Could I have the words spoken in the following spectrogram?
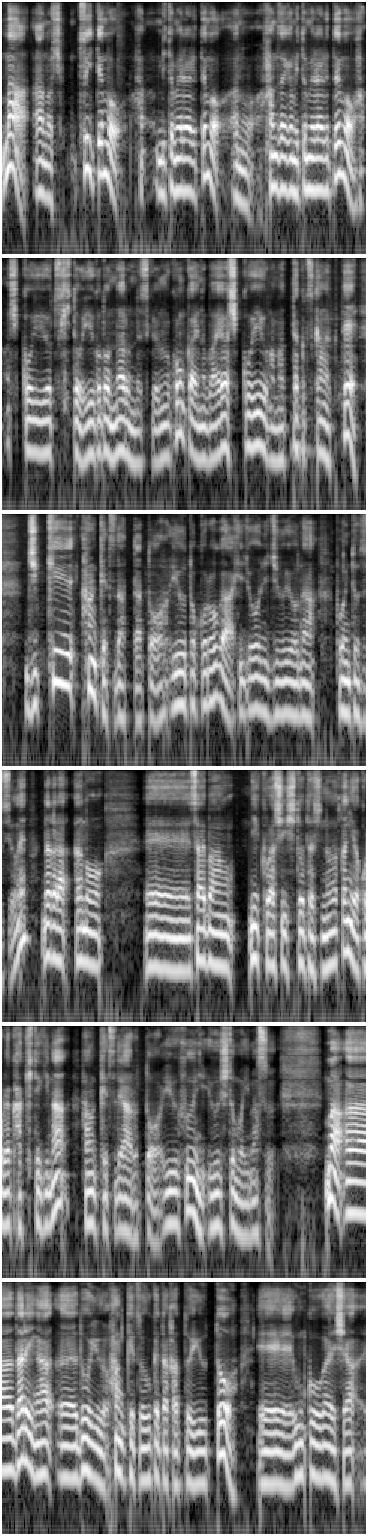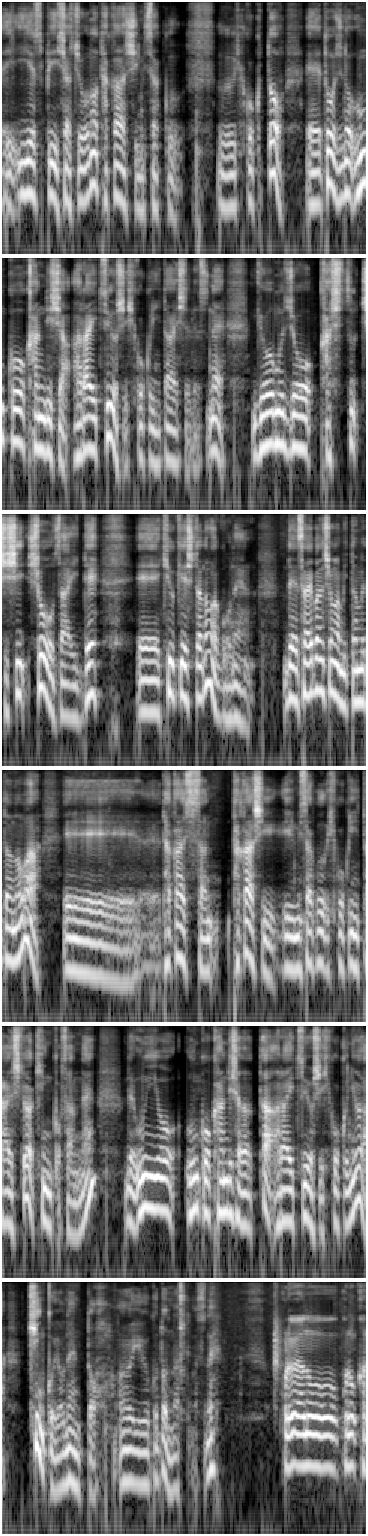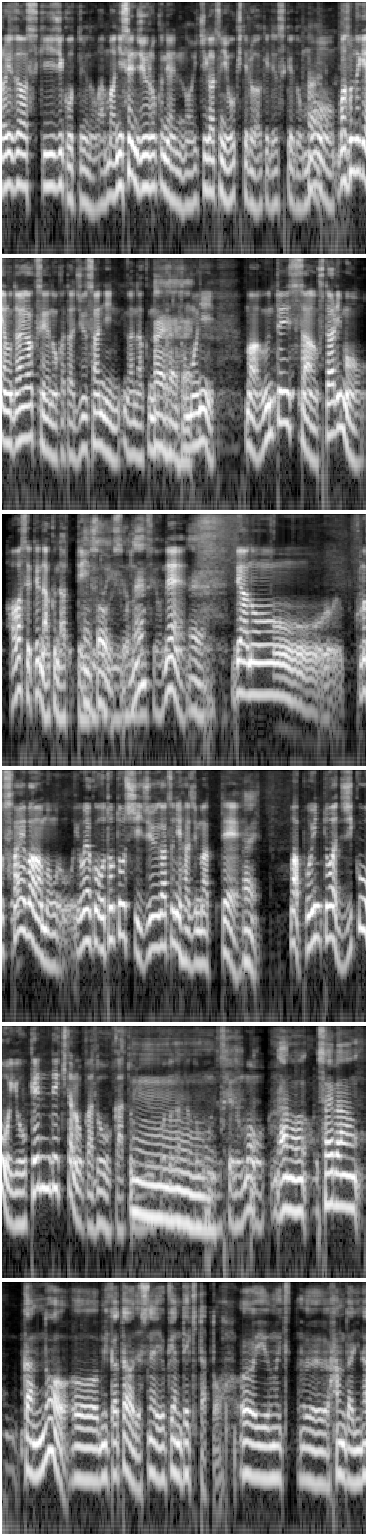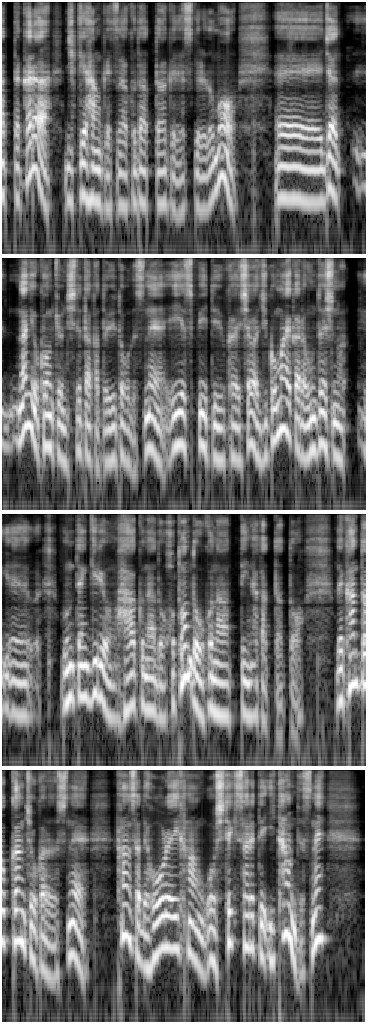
まあ、あのついても認められてもあの犯罪が認められても執行猶予付きということになるんですけれども今回の場合は執行猶予が全くつかなくて実刑判決だったというところが非常に重要なポイントですよね。だからあのえー、裁判に詳しい人たちの中にはこれは画期的な判決であるというふうに言う人もいます。まあ、誰がどういう判決を受けたかというと、えー、運行会社 ESP 社長の高橋美作被告と、えー、当時の運行管理者新井剛被告に対してですね業務上過失致死傷罪で、えー、求刑したのが5年で裁判所が認めたのは、えー、高橋さん高橋美作被告に対しては禁錮3年。で運用運行管理者だった新井剛被告には禁錮4年ということになってますね。これはあのこの軽井沢スキー事故っていうのは、まあ、2016年の1月に起きてるわけですけども、はい、まあ、その時あの大学生の方13人が亡くなったとともに、はいはいはい。まあ、運転手さん2人も合わせて亡くなっているということですよね。で、ねえ。え、あのこの裁判もようやく一昨年10月に始まって、はい、まあ、ポイントは事故を予見できたのかどうかということだったと思うんですけども。あの裁判官の見方はですね予見できたという判断になったから実刑判決が下ったわけですけれども、えー、じゃあ何を根拠にしてたかというとこですね。ESP という会社は事故前から運転手の、えー、運転技量の把握などほとんど行っていなかったと。で監督官庁からですね監査で法令違反を指摘されていたんですね。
